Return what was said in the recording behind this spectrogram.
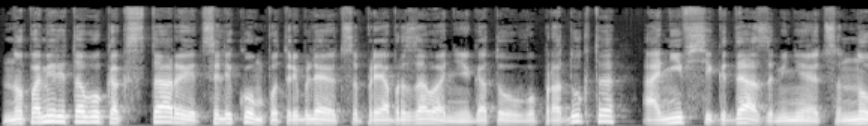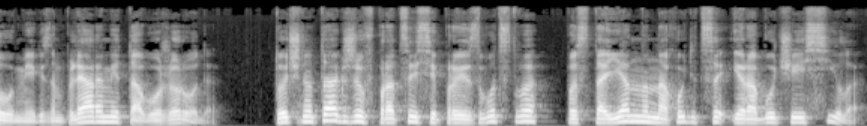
Но по мере того, как старые целиком потребляются при образовании готового продукта, они всегда заменяются новыми экземплярами того же рода. Точно так же в процессе производства постоянно находится и рабочая сила,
